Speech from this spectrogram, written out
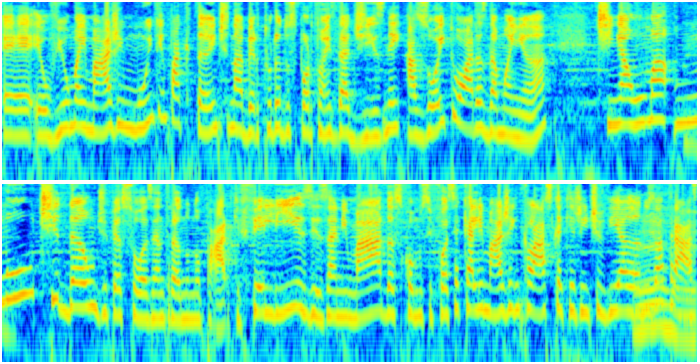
é, eu vi uma imagem muito impactante na abertura dos portões da Disney, às 8 horas da manhã. Tinha uma multidão de pessoas entrando no parque, felizes, animadas, como se fosse aquela imagem clássica que a gente via anos atrás.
